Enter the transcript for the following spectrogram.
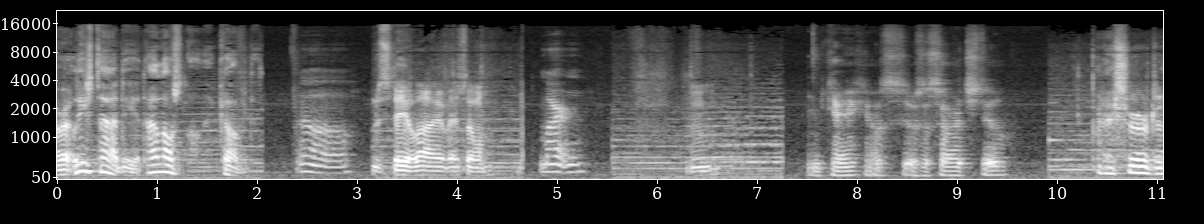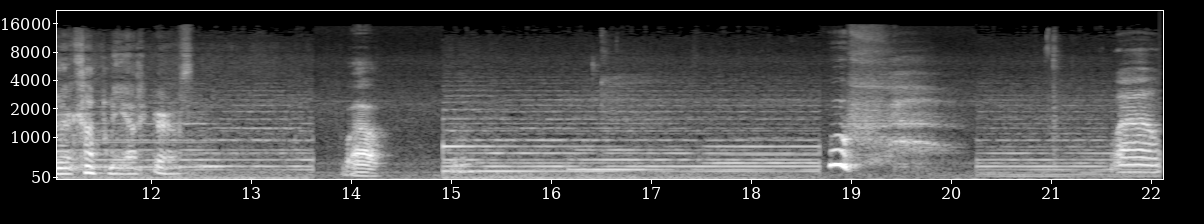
Or at least I did. I lost all that confidence. Oh. To stay alive, that's all. Martin. Hmm. Okay, it was, it was a Sarge too. but I served in a company of girls. Wow. Oof. Wow.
